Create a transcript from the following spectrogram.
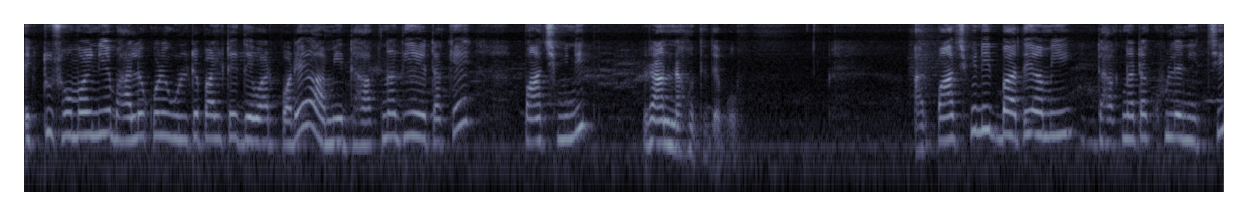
একটু সময় নিয়ে ভালো করে উল্টে পাল্টে দেওয়ার পরে আমি ঢাকনা দিয়ে এটাকে পাঁচ মিনিট রান্না হতে দেব। আর পাঁচ মিনিট বাদে আমি ঢাকনাটা খুলে নিচ্ছি।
